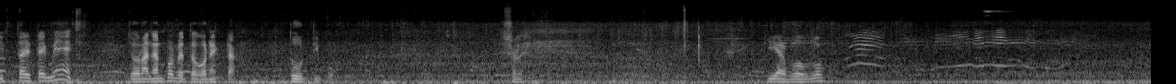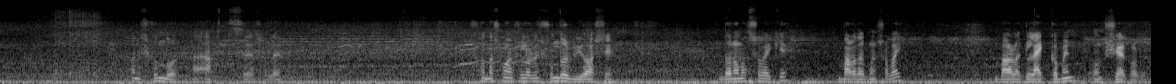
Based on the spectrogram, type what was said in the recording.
ইফতারের টাইমে যখন আজান পড়বে, তখন একটা দৌড় দিব। আসলে কি আর বলব অনেক সুন্দর আসছে আসলে সন্ধ্যার সময় আসলে অনেক সুন্দর ভিউ আসে ধন্যবাদ সবাইকে ভালো থাকবেন সবাই ভালো লাগলে লাইক কমেন্ট এবং শেয়ার করবেন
